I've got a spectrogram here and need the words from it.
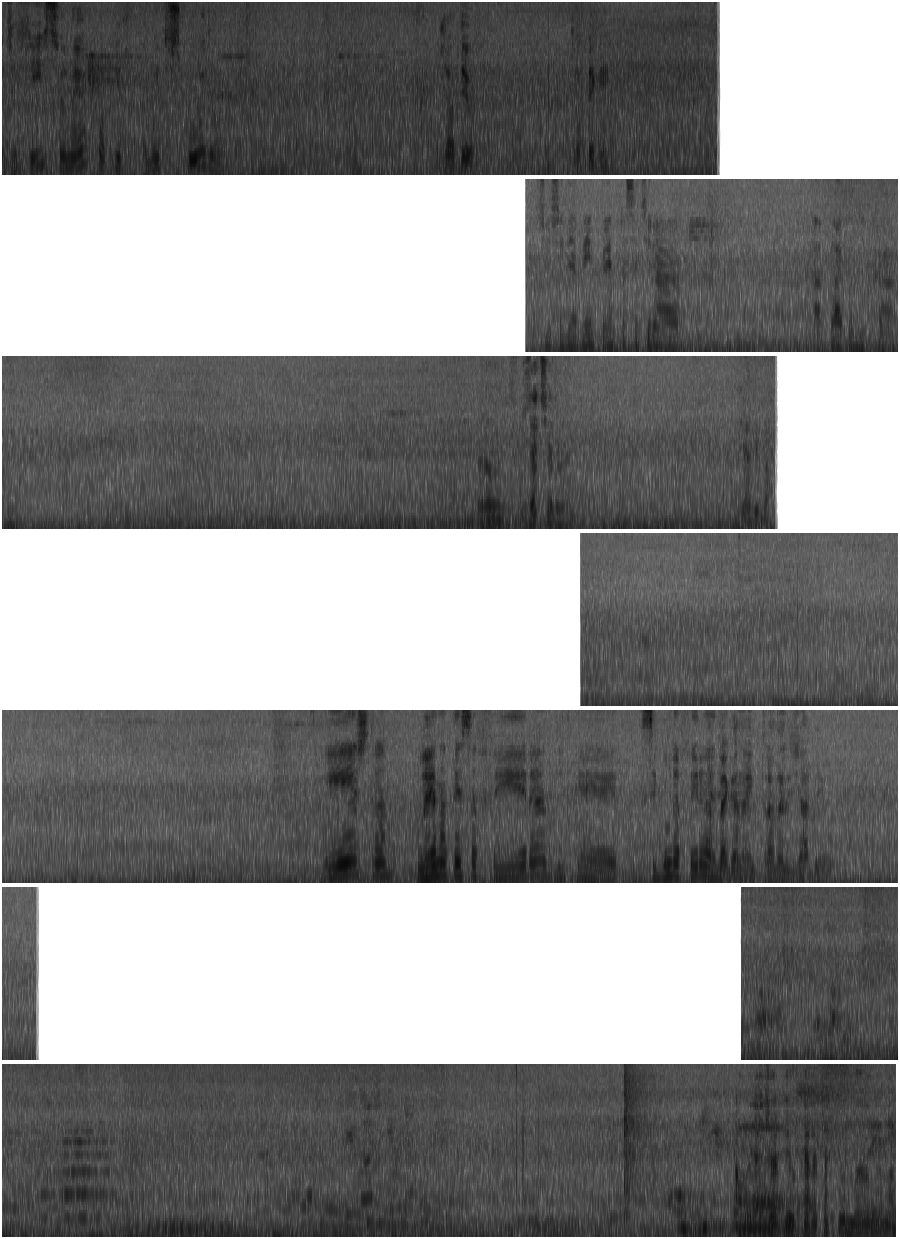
É difícil, né? Porque é muito escuro. Já deu. Já peguei. Deixa eu chegar bem perto para você tirar a placa do carro. Pronto, já tirou. Já deu Extra, plena terça-feira, é, segunda-feira, Tá né? pegando a entrada ali já deu. A mulher já viu, o cara tá filmando lá.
